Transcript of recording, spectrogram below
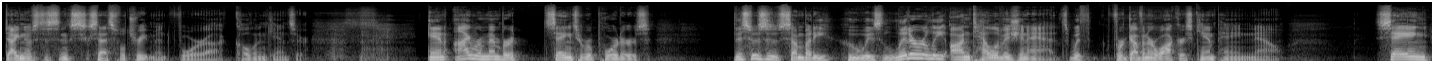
diagnosis and successful treatment for uh, colon cancer. And I remember saying to reporters, This was somebody who was literally on television ads with for Governor Walker's campaign now, saying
